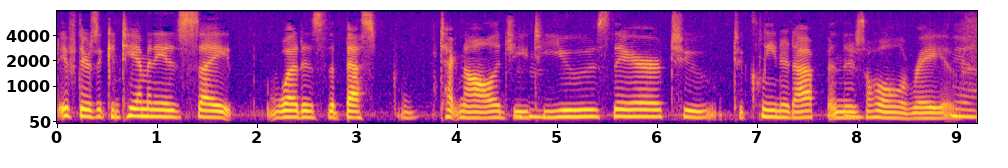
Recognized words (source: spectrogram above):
if there's a contaminated site, what is the best technology to use there to to clean it up, and there's a whole array of Yeah.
